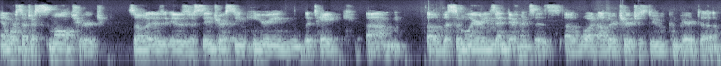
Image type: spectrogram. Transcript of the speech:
And we're such a small church. So it, it was just interesting hearing the take um, of the similarities and differences of what other churches do compared to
